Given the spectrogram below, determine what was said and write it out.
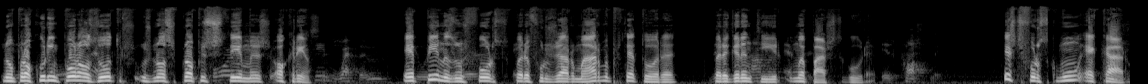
Não procura impor aos outros os nossos próprios sistemas ou crenças. É apenas um esforço para forjar uma arma protetora para garantir uma paz segura. Este esforço comum é caro,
